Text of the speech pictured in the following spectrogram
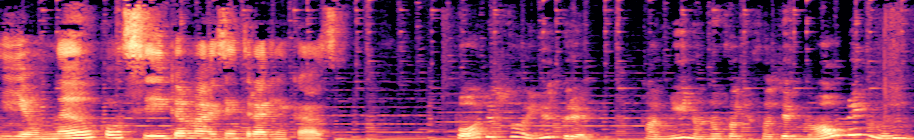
e eu não consiga mais entrar em casa. Pode sair, Greg. A Nina não vai te fazer mal nenhum.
